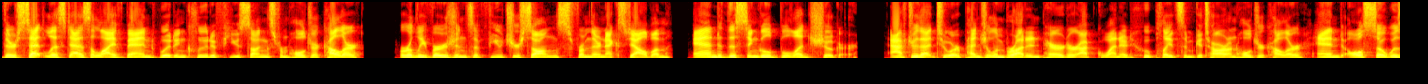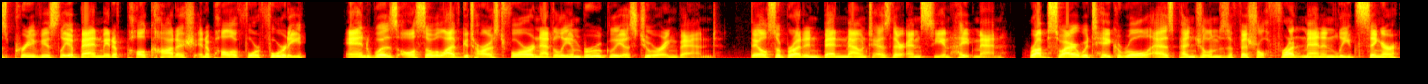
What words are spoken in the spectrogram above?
Their set list as a live band would include a few songs from Hold Your Color, early versions of future songs from their next album, and the single Blood Sugar. After that tour, Pendulum brought in Peredur ap Gwynedd, who played some guitar on Hold Your Color, and also was previously a bandmate of Paul Kodish in Apollo 440, and was also a live guitarist for Natalie Imbruglia's touring band. They also brought in Ben Mount as their MC and hype man. Rob Swire would take a role as Pendulum's official frontman and lead singer,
